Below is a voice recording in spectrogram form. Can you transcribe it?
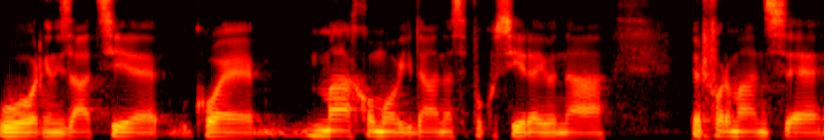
u organizacije koje mahom ovih dana se fokusiraju na uh, performanse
